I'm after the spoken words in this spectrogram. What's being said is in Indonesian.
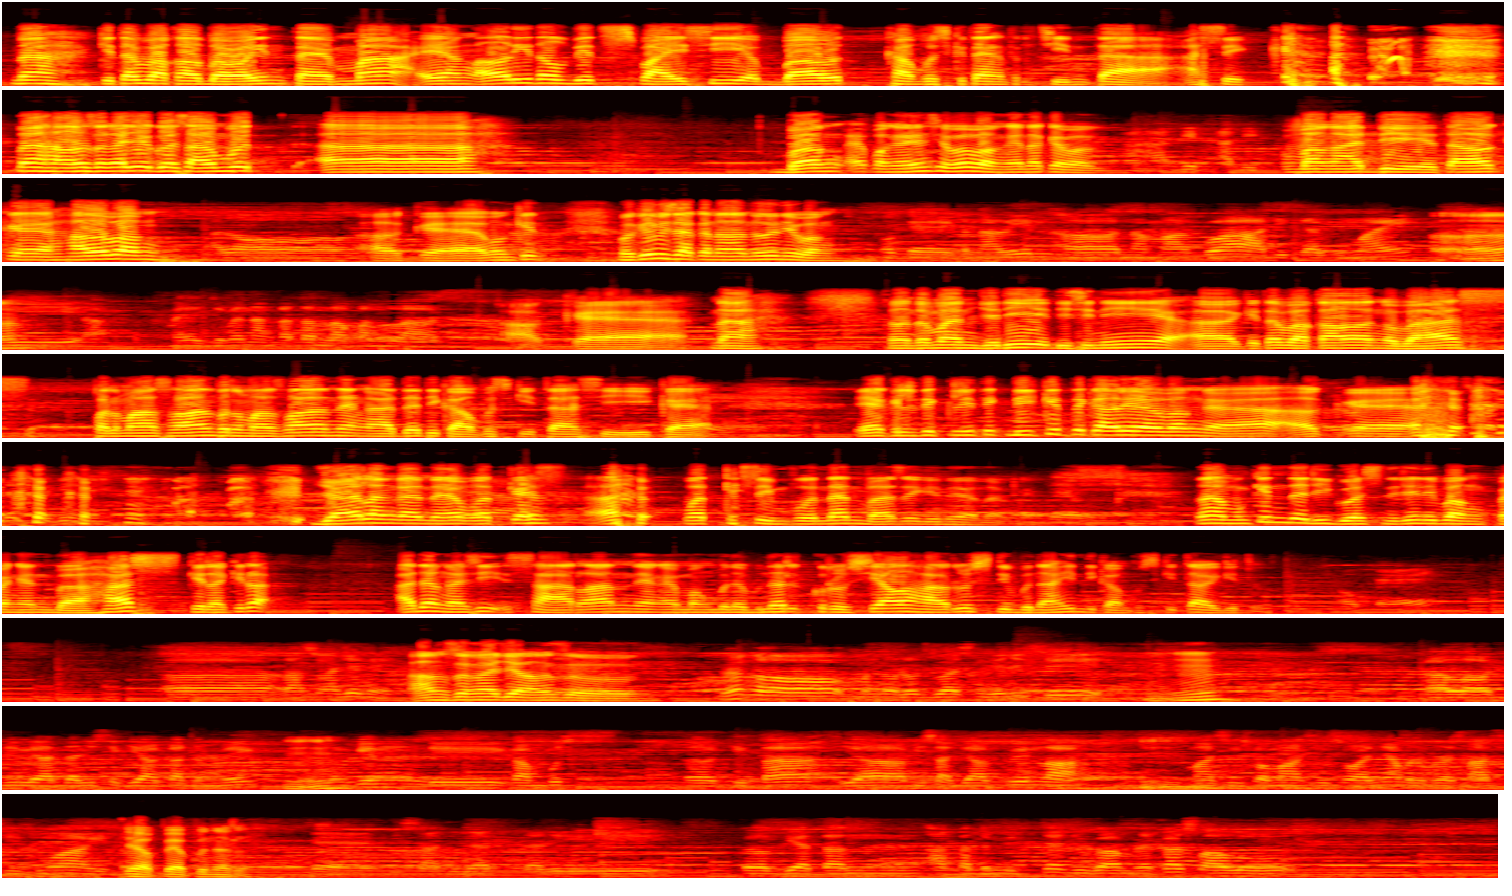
Nah, kita bakal bawain tema yang a little bit spicy about kampus kita yang tercinta. Asik. nah, langsung aja gue sambut eh Bang, eh panggilnya siapa Bang? Enak ya Bang? Adit, Adit. Bang Adit. Oke, halo Bang. Halo. Oke, mungkin mungkin bisa kenalan dulu nih Bang. Oke, kenalin eh, nama gua Aditya Gumai Ah. di manajemen angkatan 18. Oke. Nah, teman-teman, jadi di sini eh, kita bakal ngebahas permasalahan-permasalahan yang ada di kampus kita sih kayak ya kelitik-kelitik dikit kali ya Bang ya. Oke. Begini. Jarang kan ya Iya. podcast podcast himpunan bahasa gini ya. Oke. Nah, mungkin dari gua sendiri nih Bang pengen bahas kira-kira ada nggak sih saran yang emang benar-benar krusial harus dibenahin di kampus kita gitu? Langsung aja nih. Langsung aja langsung. Sebenarnya kalau menurut gua sendiri sih Mm-mm. kalau dilihat dari segi akademik Mm-mm. mungkin di kampus eh, kita ya bisa diakuin lah Mm-mm. mahasiswa-mahasiswanya berprestasi semua gitu. Ya, ya benar. Oke, bisa dilihat dari kegiatan akademiknya juga mereka selalu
